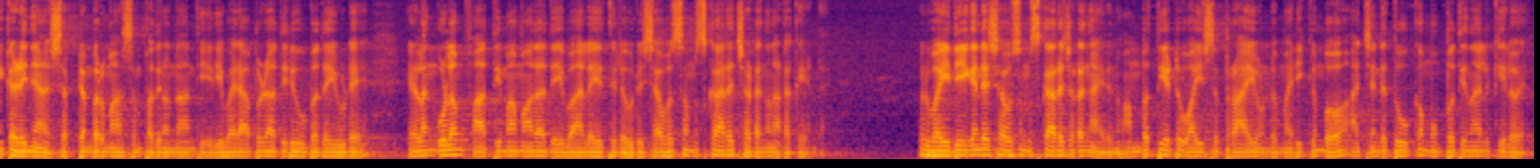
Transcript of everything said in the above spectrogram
ഈ കഴിഞ്ഞ സെപ്റ്റംബർ മാസം പതിനൊന്നാം തീയതി വരാപ്പുഴ അതിരൂപതയുടെ എളങ്കുളം ഫാത്തിമ മാതാ ദേവാലയത്തിൽ ഒരു ശവസംസ്കാര ചടങ്ങ് നടക്കുകയുണ്ടായി. ഒരു വൈദികന്റെ ശവസംസ്കാര ചടങ്ങായിരുന്നു. അമ്പത്തിയെട്ട് വയസ്സ് പ്രായമുണ്ട്. മരിക്കുമ്പോൾ അച്ഛന്റെ തൂക്കം മുപ്പത്തിനാല് കിലോയാണ്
